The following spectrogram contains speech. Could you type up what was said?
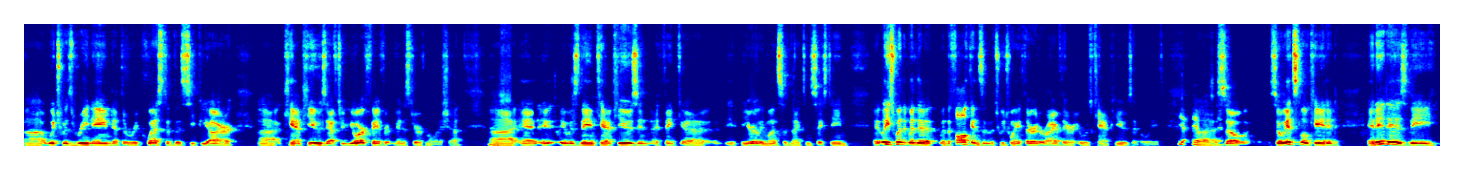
uh, which was renamed at the request of the CPR, uh, Camp Hughes, after your favorite minister of militia. Nice. Uh, and it, it, was named Camp Hughes in, I think, uh, the, the, early months of 1916. At least when, when the when the Falcons and the 223rd arrived there, it was Camp Hughes, I believe. Yeah, it was. Uh, so so it's located, and it is the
